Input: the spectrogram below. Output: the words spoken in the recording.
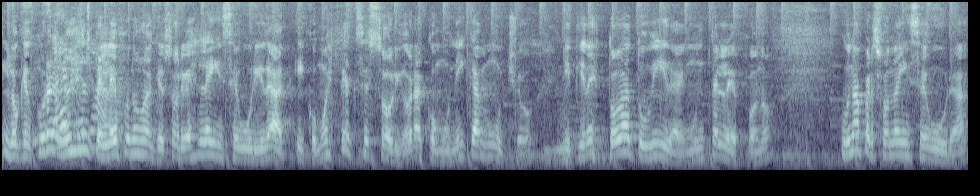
Lo que ocurre no es el teléfono o un accesorio, es la inseguridad. Y como este accesorio ahora comunica mucho y tienes toda tu vida en un teléfono, una persona insegura,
